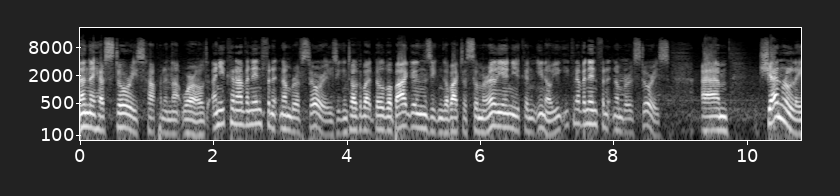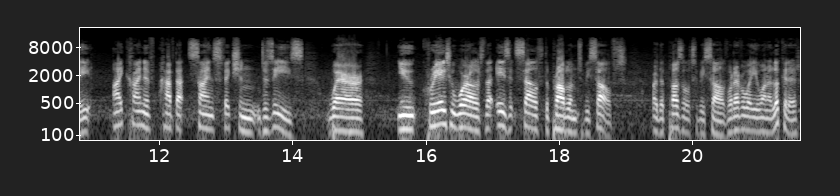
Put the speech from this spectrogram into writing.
then they have stories happen in that world. And you can have an infinite number of stories. You can talk about Bilbo Baggins, you can go back to Silmarillion, you can, you know, you, you can have an infinite number of stories. Um, generally, I kind of have that science fiction disease where you create a world that is itself the problem to be solved or the puzzle to be solved, whatever way you want to look at it.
